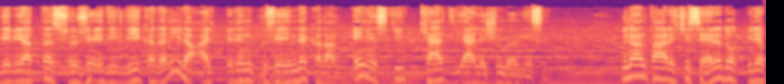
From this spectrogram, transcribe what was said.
Edebiyatta sözü edildiği kadarıyla Alplerin kuzeyinde kalan en eski Kelt yerleşim bölgesi. Yunan tarihçisi Herodot bile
